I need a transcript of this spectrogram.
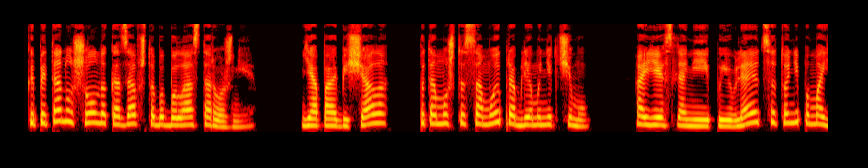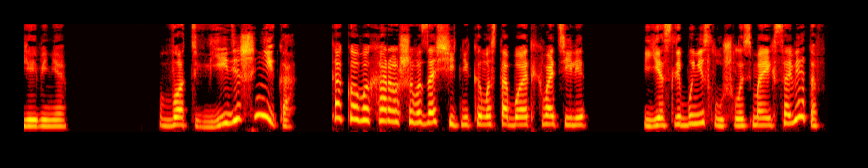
Капитан ушел, наказав, чтобы была осторожнее. Я пообещала, потому что самой проблемы ни к чему. А если они и появляются, то не по моей вине. «Вот видишь, Ника, какого хорошего защитника мы с тобой отхватили. Если бы не слушалась моих советов,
